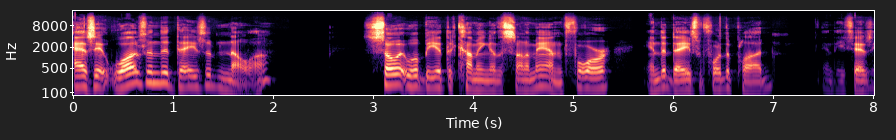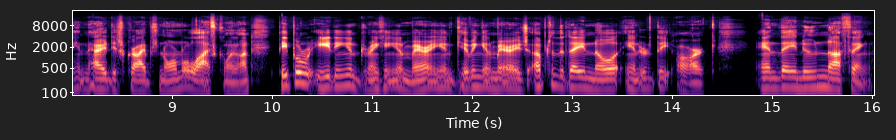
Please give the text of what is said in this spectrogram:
As it was in the days of Noah, so it will be at the coming of the Son of Man. For in the days before the flood, and he says, now he describes normal life going on. People were eating and drinking and marrying and giving in marriage up to the day Noah entered the ark, and they knew nothing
